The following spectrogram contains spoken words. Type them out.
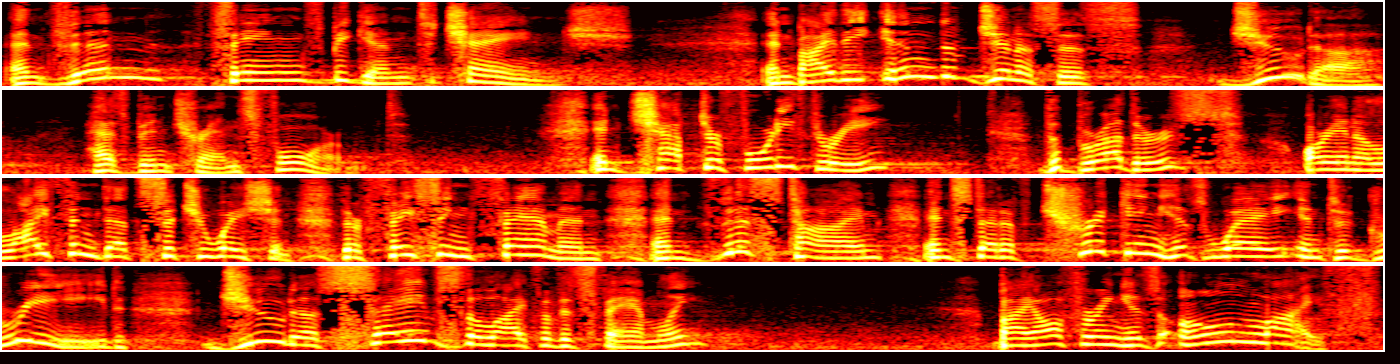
And then things begin to change. And by the end of Genesis, Judah has been transformed. In chapter 43, the brothers are in a life and death situation. They're facing famine, and this time, instead of tricking his way into greed, Judah saves the life of his family by offering his own life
